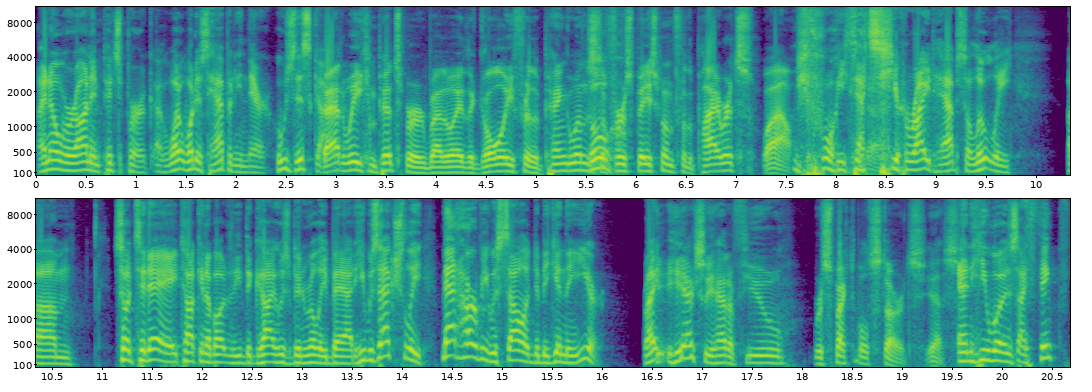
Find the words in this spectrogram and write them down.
I know we're on in Pittsburgh. Uh, what what is happening there? Who's this guy? Bad week in Pittsburgh, by the way. The goalie for the Penguins, the first baseman for the Pirates. Wow. Boy, that's yeah. you're right. Absolutely. Um, so today, talking about the, the guy who's been really bad, he was actually Matt Harvey was solid to begin the year, right? He, he actually had a few respectable starts, yes. And he was, I think,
